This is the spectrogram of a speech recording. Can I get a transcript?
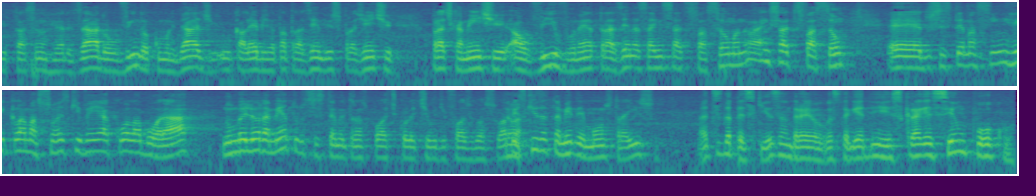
está sendo realizada, ouvindo a comunidade. O Caleb já está trazendo isso para a gente praticamente ao vivo, né, trazendo essa insatisfação, mas não é a insatisfação é, do sistema, sim reclamações que vêm a colaborar no melhoramento do sistema de transporte coletivo de Foz do Iguaçu. A pesquisa também demonstra isso? Antes da pesquisa, André, eu gostaria de esclarecer um pouco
